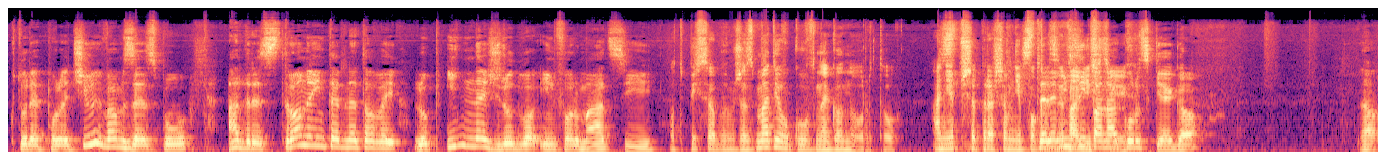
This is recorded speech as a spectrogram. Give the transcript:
które poleciły Wam zespół, adres strony internetowej lub inne źródło informacji. Odpisałbym, że z mediów głównego nurtu. A nie, przepraszam, nie Z telewizji pokazywaliście pana ich. Kurskiego. No,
